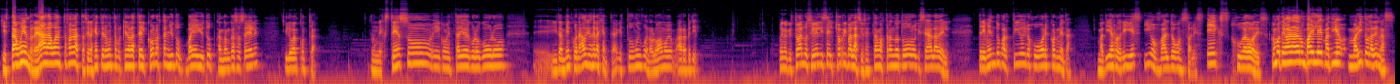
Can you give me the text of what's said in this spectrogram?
Que está muy enredada la agua Antofagasta. Si la gente pregunta por qué no hablaste del Colo, está en YouTube. Vaya a YouTube, Candongazo CL, y lo va a encontrar. Un extenso eh, comentario de Colo Colo eh, y también con audios de la gente, ¿eh? que estuvo muy bueno. Lo vamos a repetir. Bueno, Cristóbal Lucibel dice el Chorri Palacio. Se está mostrando todo lo que se habla de él. Tremendo partido y los jugadores corneta. Matías Rodríguez y Osvaldo González, ex jugadores. ¿Cómo te van a dar un baile Matías Marito Larenas?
